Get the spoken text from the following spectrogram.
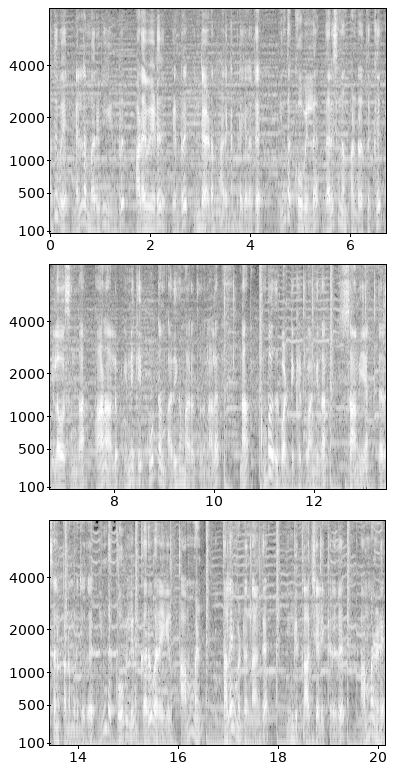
அதுவே மெல்ல மருவி இன்று படைவீடு என்று இந்த இடம் அழைக்கப்படுகிறது. இந்த கோவில்ல தரிசனம் பண்றதுக்கு இலவசம்தான். ஆனாலும் இன்னைக்கு கூட்டம் அதிகமா இருந்ததுனால நான் ஐம்பது ரூபாய் டிக்கெட் வாங்கி தான் சாமியை தரிசனம் பண்ண முடிஞ்சது. இந்த கோவிலின் கருவறையில் அம்மன் தலை மட்டும்தாங்க இங்கு காட்சி அளிக்கிறது. அம்மனுடைய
